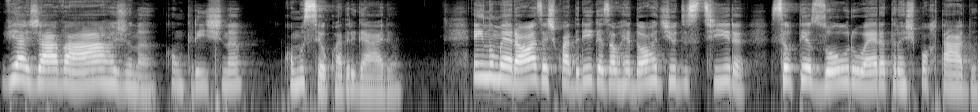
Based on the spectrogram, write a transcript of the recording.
viajava Arjuna com Krishna como seu quadrigário. Em numerosas quadrigas ao redor de Yudhishthira, seu tesouro era transportado,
